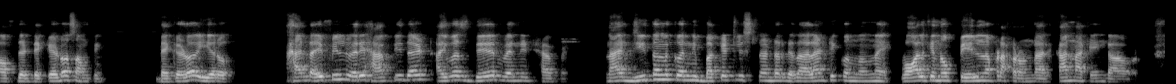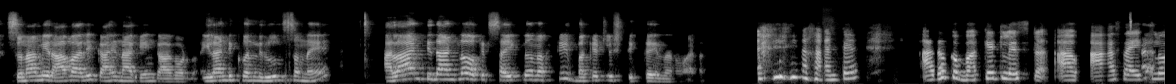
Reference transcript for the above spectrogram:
of the డెకేడో సంథింగ్ డెకేడో ఇయరో and I feel very happy that I was there when it happen నా జీవితంలో కొన్ని బకెట్ లిస్టులు అంటారు కదా అలాంటివి కొన్ని ఉన్నాయి. వాళ్ళకి నో పేలినప్పుడు అక్కడ ఉండాలి. కానీ నాకేం కాకూడదు. సునామీ రావాలి కానీ నాకేం కాకూడదు. ఇలాంటి కొన్ని రూల్స్ ఉన్నాయి. అలాంటి దాంట్లో ఒకటి సైక్లోన్ ఒకటి బకెట్ లిస్ట్ టిక్ అయింది అనమాట అంటే అదొక బకెట్ లిస్ట్. ఆ సైట్లో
